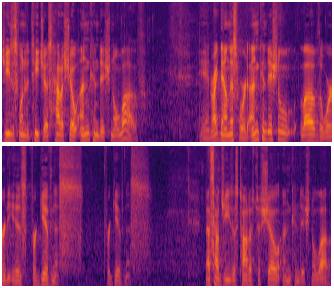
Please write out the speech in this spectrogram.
Jesus wanted to teach us how to show unconditional love. And write down this word unconditional love, the word is forgiveness. Forgiveness. That's how Jesus taught us to show unconditional love.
